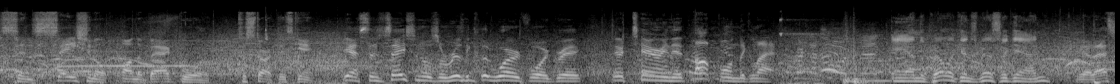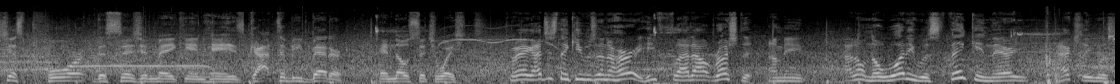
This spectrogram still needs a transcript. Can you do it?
sensational on the backboard to start this game. Yeah, sensational is a really good word for it, Greg. They're tearing it up on the glass. And the Pelicans miss again. Yeah, that's just poor decision making. He's got to be better in those situations. Greg, I just think he was in a hurry. He flat out rushed it. I mean, I don't know what he was thinking there. He actually was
